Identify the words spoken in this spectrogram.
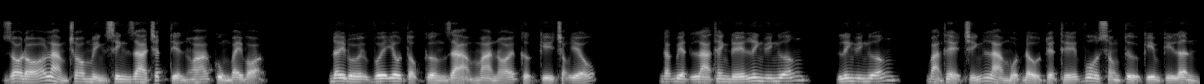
do đó làm cho mình sinh ra chất tiến hóa cùng bay vọt. Đây đối với yêu tộc cường giả mà nói cực kỳ trọng yếu. Đặc biệt là thanh đế linh uy ngưỡng, linh uy ngưỡng, bản thể chính là một đầu tuyệt thế vô song tử kim kỳ lân.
